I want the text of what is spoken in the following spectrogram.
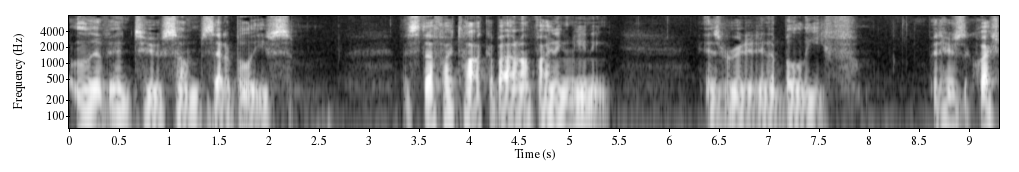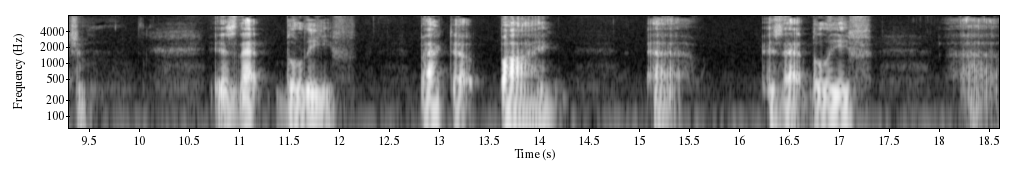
live into some set of beliefs. The stuff I talk about on finding meaning is rooted in a belief. But here's the question Is that belief backed up by uh, is that belief uh,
